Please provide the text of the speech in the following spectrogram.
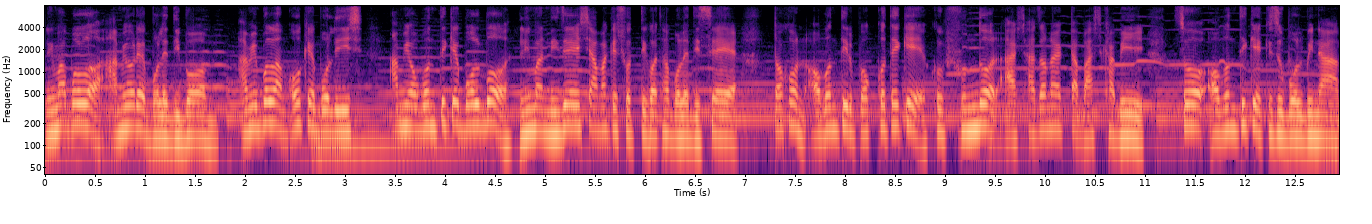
লিমা বলল, আমি ওরে বলে দিব। আমি বললাম, ওকে বলিস। আমি অবন্তীকে বলব, লিমা নিজে এসে আমাকে সত্যি কথা বলে দিছে। তখন অবন্তীর পক্ষ থেকে খুব সুন্দর আর সাজানো একটা বাস খাবি। সো, অবন্তীকে কিছু বলবি না।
